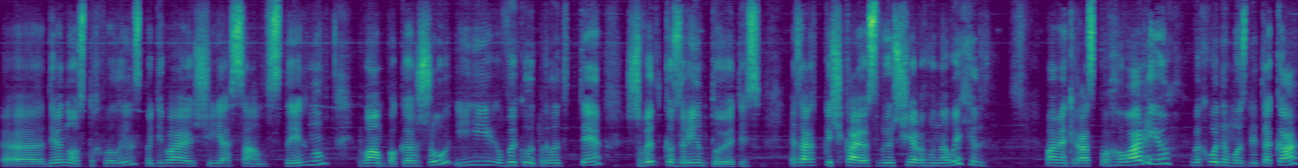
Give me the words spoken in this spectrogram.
Е, 90 хвилин. Сподіваюся, що я сам встигну, вам покажу, і ви, коли прилетите, швидко зорієнтуєтесь. Я зараз чекаю свою чергу на вихід. Вам якраз проговорюю. Виходимо з літака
